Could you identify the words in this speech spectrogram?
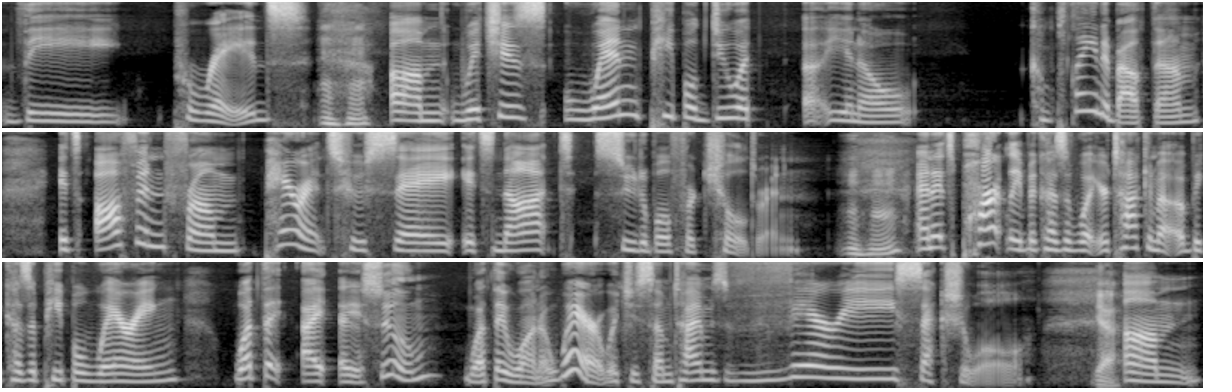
the parades, mm-hmm. um, which is when people do it, uh, you know, complain about them, it's often from parents who say it's not suitable for children. Mm-hmm. And it's partly because of what you're talking about, because of people wearing what they, I, I assume, what they want to wear, which is sometimes very sexual. Yeah. Um.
